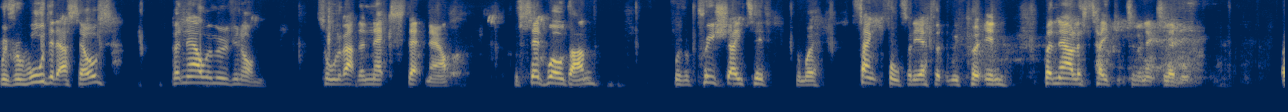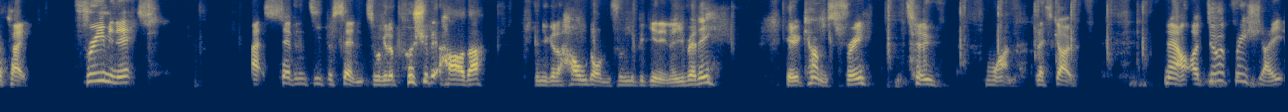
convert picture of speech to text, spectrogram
We've rewarded ourselves, but now we're moving on. It's all about the next step now. We've said well done, we've appreciated, and we're thankful for the effort that we've put in. But now let's take it to the next level. Okay, three minutes at 70%. So we're going to push a bit harder and you're going to hold on from the beginning. Are you ready? Here it comes. Three, two, one. Let's go. Now, I do appreciate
